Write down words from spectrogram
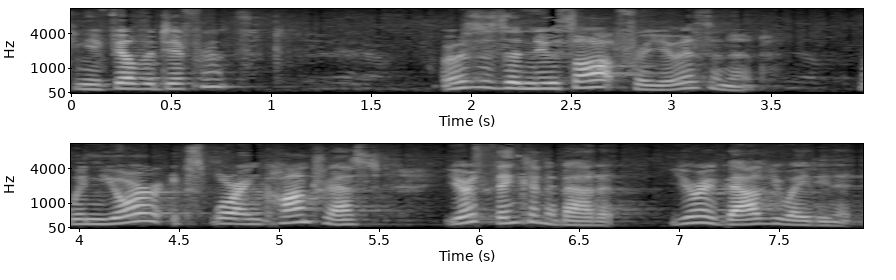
Can you feel the difference this is a new thought for you isn't it? When you're exploring contrast you're thinking about it. You're evaluating it.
